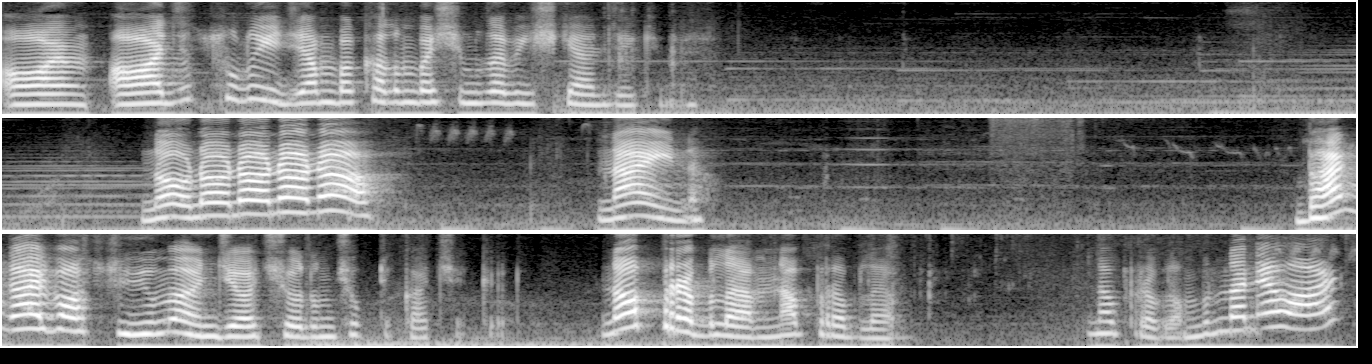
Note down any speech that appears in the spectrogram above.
ağa- ağacı sulayacağım. Bakalım başımıza bir iş gelecek mi? No no no no no. Nine. Ben galiba suyumu önce açıyordum. Çok dikkat çekiyordum. No problem, no problem. No problem. Bunda ne var?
